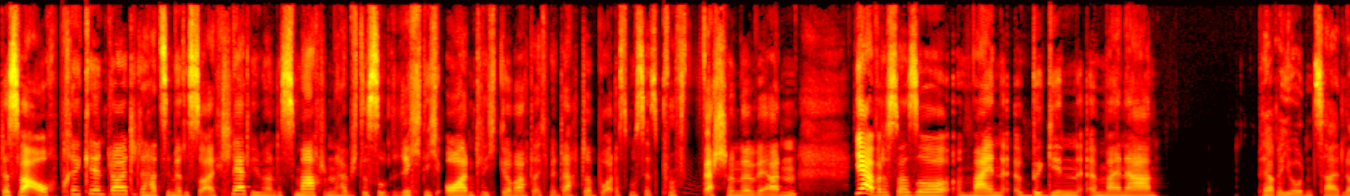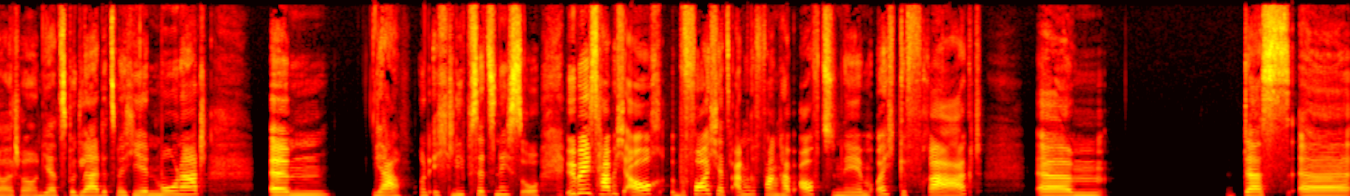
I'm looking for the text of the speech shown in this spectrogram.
Das war auch prickelnd, Leute. Dann hat sie mir das so erklärt, wie man das macht. Und dann habe ich das so richtig ordentlich gemacht, weil ich mir dachte, boah, das muss jetzt professional werden. Ja, aber das war so mein Beginn meiner Periodenzeit, Leute. Und jetzt begleitet es mich jeden Monat. Ähm, ja, und ich liebe es jetzt nicht so. Übrigens habe ich auch, bevor ich jetzt angefangen habe aufzunehmen, euch gefragt, ähm, dass, äh,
